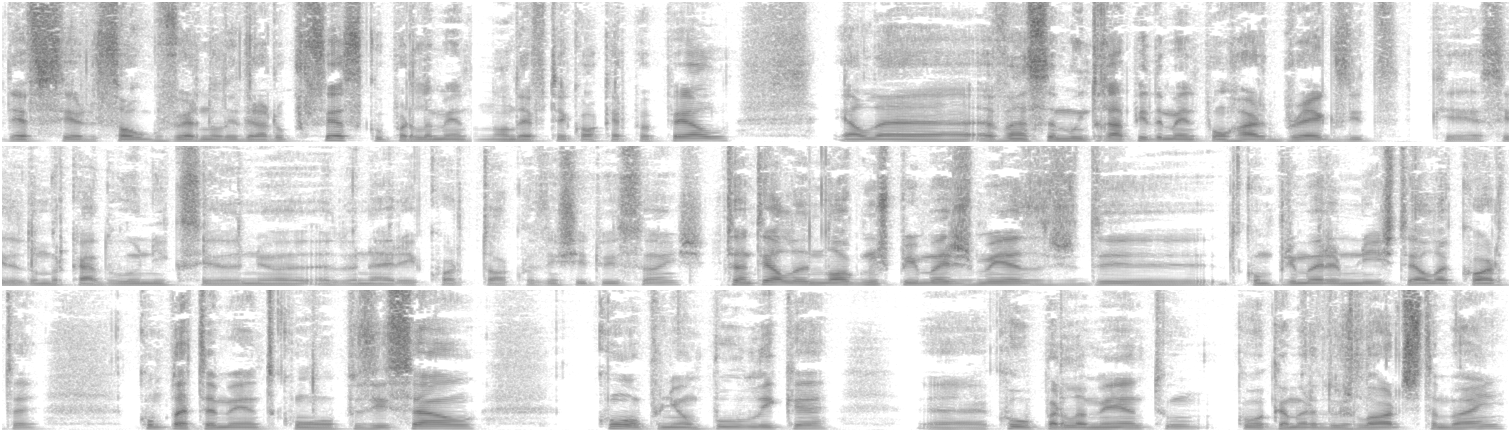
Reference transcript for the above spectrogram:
deve ser só o governo a liderar o processo, que o Parlamento não deve ter qualquer papel. Ela avança muito rapidamente para um hard Brexit, que é a saída do mercado único, saída da União Aduaneira e corte total com as instituições. Portanto, ela, logo nos primeiros meses de, de como Primeira-Ministra, ela corta completamente com a oposição, com a opinião pública Uh, com o Parlamento, com a Câmara dos Lordes também.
